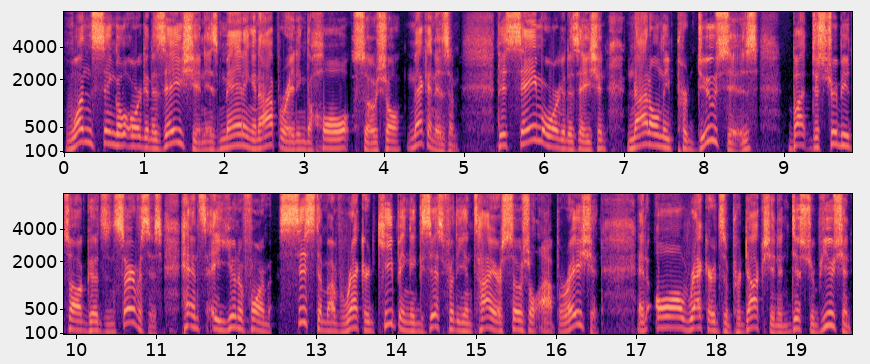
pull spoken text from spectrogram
one single organization is manning and operating the whole social mechanism. This same organization not only produces, but distributes all goods and services. Hence, a uniform system of record keeping exists for the entire social operation, and all records of production and distribution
